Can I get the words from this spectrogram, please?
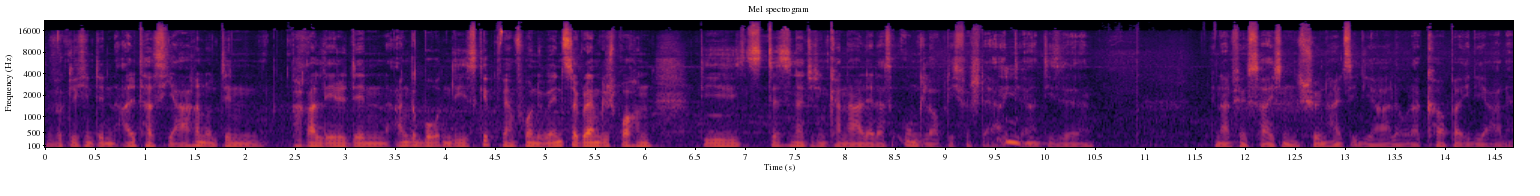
wirklich in den Altersjahren und den parallel den Angeboten, die es gibt. Wir haben vorhin über Instagram gesprochen. Die, das ist natürlich ein Kanal, der das unglaublich verstärkt. Mhm. Ja, diese in Anführungszeichen Schönheitsideale oder Körperideale.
